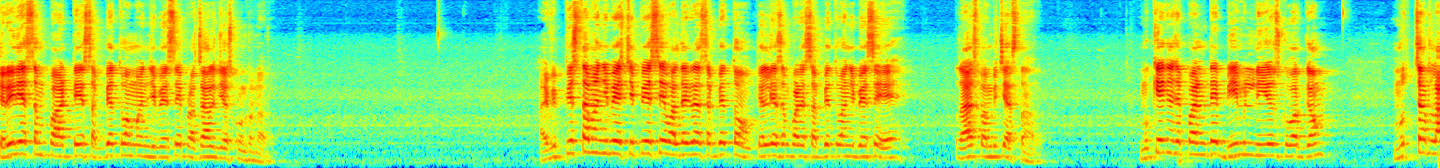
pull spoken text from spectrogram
తెలుగుదేశం పార్టీ సభ్యత్వం అని చెప్పేసి ప్రచారం చేసుకుంటున్నారు. అవి ఇప్పిస్తామని చెప్పేసి చెప్పేసి వాళ్ళ దగ్గర సభ్యత్వం తెలుగుదేశం పార్టీ సభ్యత్వం అని చెప్పేసి రాసి పంపించేస్తున్నారు. ముఖ్యంగా చెప్పాలంటే భీమిలి నియోజకవర్గం ముచ్చర్ల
